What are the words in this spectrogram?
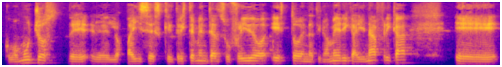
como muchos de los países que tristemente han sufrido esto en Latinoamérica y en África. Eh,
